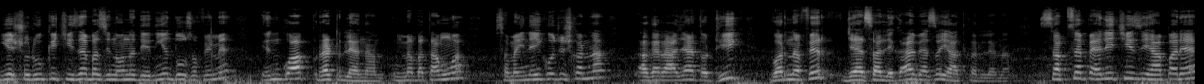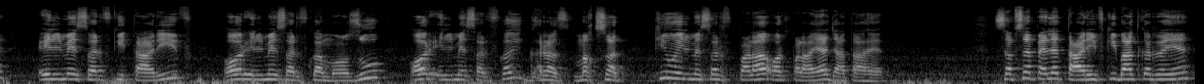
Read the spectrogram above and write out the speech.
ये शुरू की चीज़ें बस इन्होंने दे दी हैं दो सफ़े में, इनको आप रट लेना। मैं बताऊँगा, समझने की कोशिश करना, अगर आ जाए तो ठीक, वरना फिर जैसा लिखा है वैसा याद कर लेना। सबसे पहली चीज़ यहाँ पर है, इल्म सर्फ की तारीफ़ और इल्म सर्फ का मौजू और इल्म सर्फ का गरज, मकसद। क्यों इल्म सर्फ पढ़ा और पढ़ाया जाता है? सबसे पहले तारीफ़ की बात कर रहे हैं।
